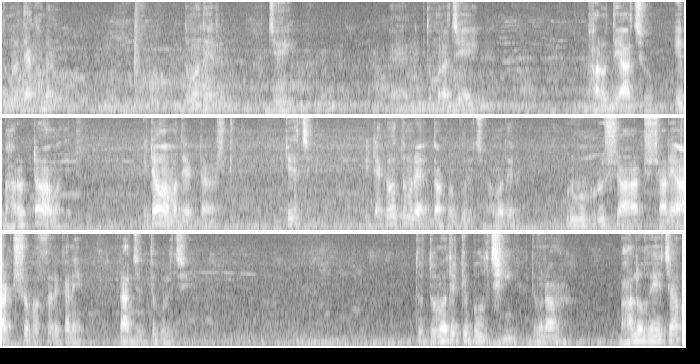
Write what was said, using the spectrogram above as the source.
তোমরা দেখো না? তোমাদের যে তোমরা যে ভারতে আছো, এই ভারতটাও আমাদের। এটাও আমাদের একটা রাষ্ট্র, ঠিক আছে? এটাকেও তোমরা দখল করেছ। আমাদের পূর্বপুরুষরা আট, সাড়ে আটশো বছর এখানে রাজত্ব করেছে। তো তোমাদেরকে বলছি, তোমরা ভালো হয়ে যাও।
